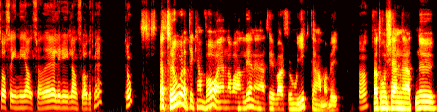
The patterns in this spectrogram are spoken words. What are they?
ta sig in i allsvenskan eller i landslaget med? Jag tror att det kan vara en av anledningarna till varför hon gick till Hammarby. Ja. För att hon känner att nu,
